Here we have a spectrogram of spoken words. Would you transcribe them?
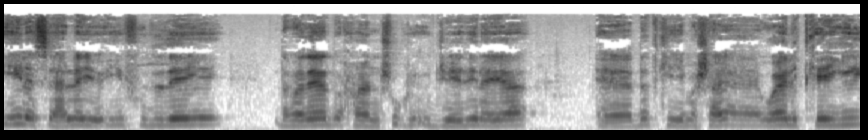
iina sahlay oo ii fududeeyey. Dabadeed waxaan shukri u jeedinayaa dadkii mashaa waalidkaygii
